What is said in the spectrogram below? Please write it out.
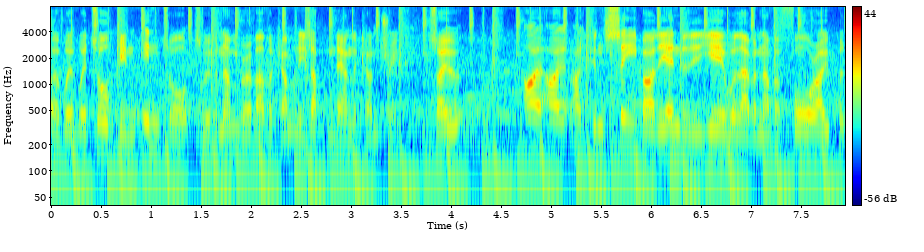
uh, we're, we're talking in talks with a number of other companies up and down the country. So I, I, I can see by the end of the year we'll have another four open.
